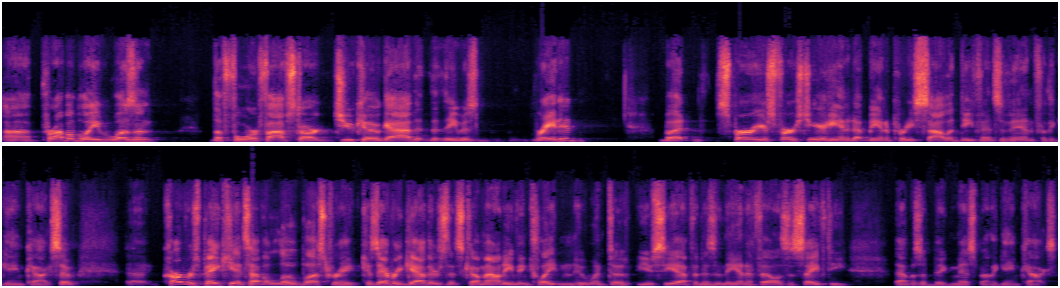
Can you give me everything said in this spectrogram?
Uh, probably wasn't the four or five star JUCO guy that, that he was rated, but Spurrier's first year he ended up being a pretty solid defensive end for the Gamecocks. So. Uh, Carver's Bay kids have a low bust rate because every Geathers that's come out, even Clayton, who went to UCF and is in the NFL as a safety, that was a big miss by the Gamecocks.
